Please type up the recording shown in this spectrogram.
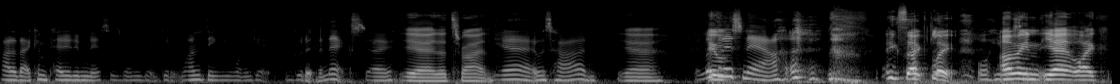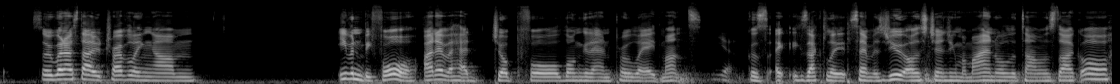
part of that competitiveness is when you get good at one thing, you want to get good at the next. So yeah, that's right. yeah, it was hard. Yeah, look It at us now. exactly. or I mean, yeah, like so when I started traveling, um, even before I never had job for longer than probably eight months yeah. because exactly same as you, I was changing my mind all the time. I was like, oh,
